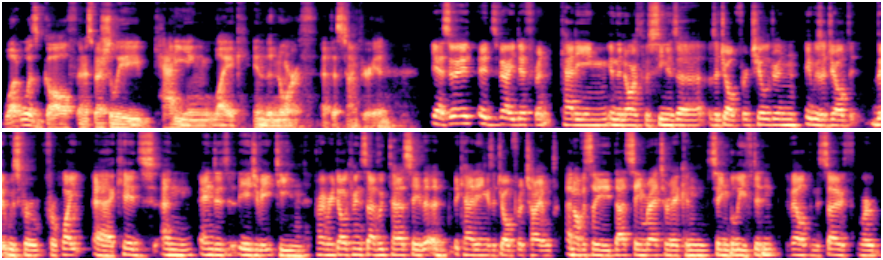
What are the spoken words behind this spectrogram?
What was golf and especially caddying like in the north at this time period? Yeah, so it, it's very different. Caddying in the north was seen as a as a job for children. It was a job that, that was for for white uh, kids and ended at the age of eighteen. Primary documents I've looked at say that a, the caddying is a job for a child, and obviously that same rhetoric and same belief didn't develop in the south, where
